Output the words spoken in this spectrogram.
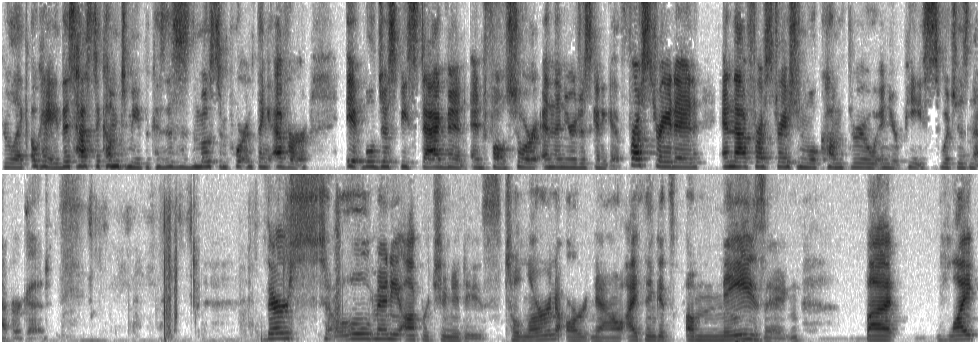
you're like, okay, this has to come to me because this is the most important thing ever, it will just be stagnant and fall short. And then you're just going to get frustrated. And that frustration will come through in your piece, which is never good there's so many opportunities to learn art now. I think it's amazing. But like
